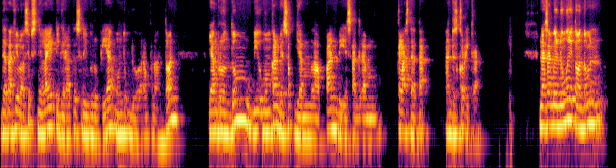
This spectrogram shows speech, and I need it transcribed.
data fellowship senilai Rp300.000 untuk dua orang penonton, yang beruntung diumumkan besok jam 8 di Instagram kelas data underscore ikra. Nah sambil nunggu nih teman-teman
